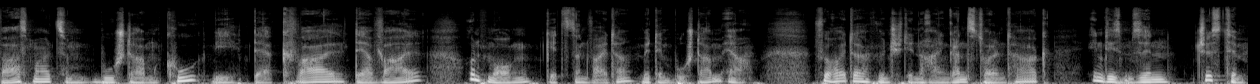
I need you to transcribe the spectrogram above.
war's mal zum Buchstaben Q wie der Qual der Wahl und morgen geht's dann weiter mit dem Buchstaben R. Für heute wünsche ich dir noch einen ganz tollen Tag. In diesem Sinn, tschüss Tim.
